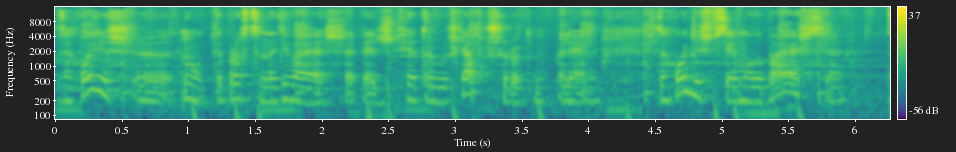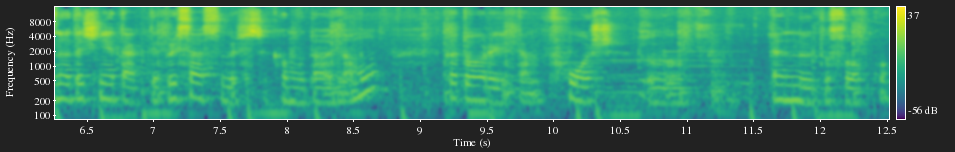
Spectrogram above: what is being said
заходишь, э, ну, ты просто надеваешь, опять же, фетровую шляпу с широкими полями, заходишь, всем улыбаешься, ну, точнее так, ты присасываешься к кому-то одному, который там вхож в энную тусовку,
